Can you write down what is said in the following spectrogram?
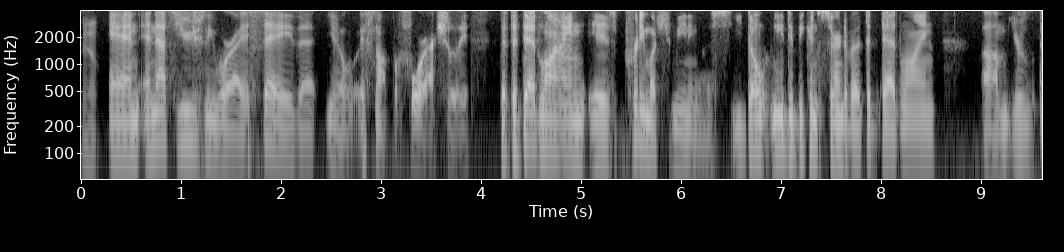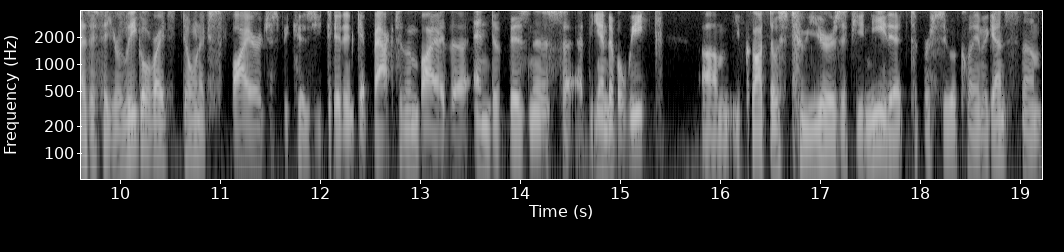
Yep. And and that's usually where I say that you know, if not before, actually, that the deadline is pretty much meaningless. You don't need to be concerned about the deadline. Um, your, as I say, your legal rights don't expire just because you didn't get back to them by the end of business uh, at the end of a week. Um, you've got those two years if you need it to pursue a claim against them.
